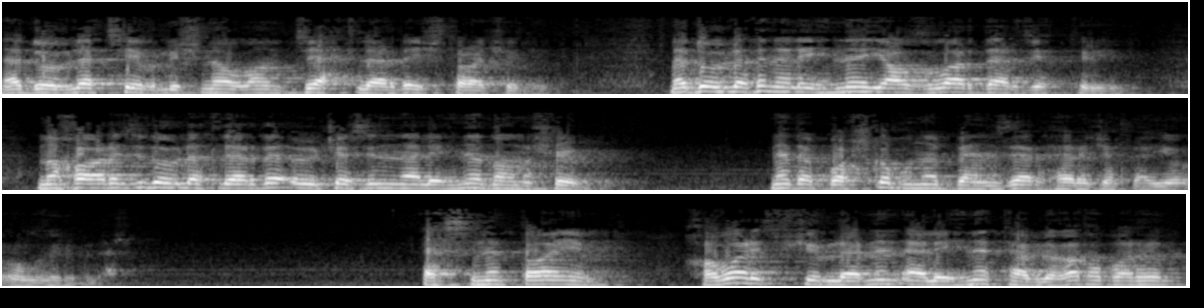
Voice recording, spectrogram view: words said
nə dövlət çevrilişinə olan cəhdlərdə iştirak edib, nə dövlətin əleyhinə yazılar dərc etdirib, nə xarici dövlətlərdə ölkəsinin əleyhinə danışıb, nə də başqa buna bənzər hərəkətlərə yol veriblər. Əksinə daim xavariz fikirlərinin əleyhinə təbliğat aparıb,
